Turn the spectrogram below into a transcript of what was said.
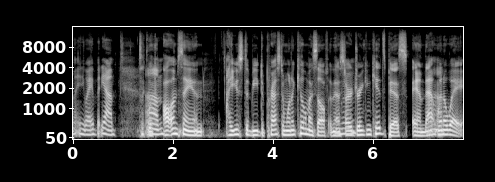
anyway, but yeah, It's like, look, Um, all I'm saying, I used to be depressed and want to kill myself, and then I Mm-hmm. started drinking kids' piss, and that Uh-huh. went away.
